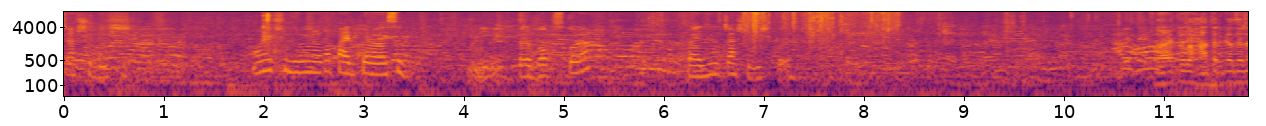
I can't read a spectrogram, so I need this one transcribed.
চারশো বিশ। অনেক সুন্দর একটা পাইপ করা আছে। মানে তারা বক্স করা। প্রাইস হচ্ছে চারশো বিশ করে। আর একটা হলো হাতের কাজের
